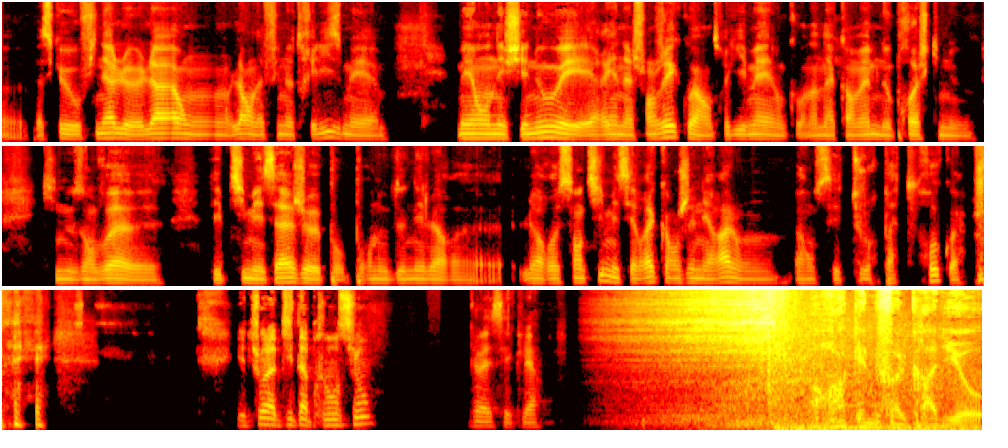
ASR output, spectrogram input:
Euh, parce qu'au final, là on, là, on a fait notre release, mais, mais on est chez nous et, et rien n'a changé, quoi, entre guillemets. Donc on en a quand même nos proches qui nous, qui nous envoient euh, des petits messages pour, pour nous donner leur, euh, leur ressenti. Mais c'est vrai qu'en général, on bah, on sait toujours pas trop, quoi. Il y a toujours la petite appréhension? Ouais, c'est clair. Rock and Folk Radio.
